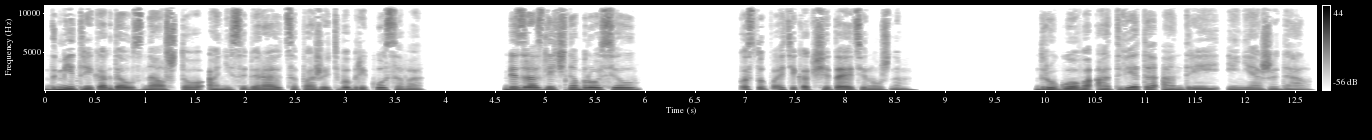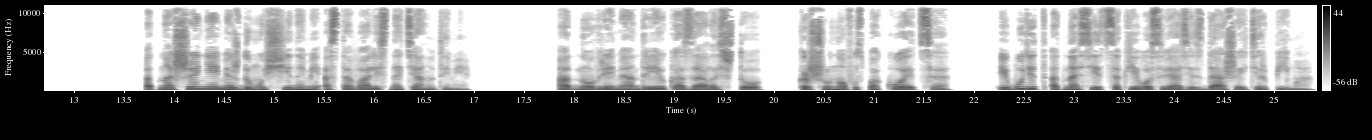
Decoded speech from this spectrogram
Дмитрий, когда узнал, что они собираются пожить в Абрикосово, безразлично бросил «Поступайте, как считаете нужным». Другого ответа Андрей и не ожидал. Отношения между мужчинами оставались натянутыми. Одно время Андрею казалось, что Коршунов успокоится и будет относиться к его связи с Дашей терпимо.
